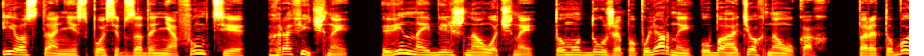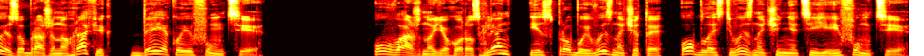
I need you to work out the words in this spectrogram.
І останній спосіб задання функції графічний. Він найбільш наочний, тому дуже популярний у багатьох науках. Перед тобою зображено графік деякої функції. Уважно його розглянь і спробуй визначити область визначення цієї функції.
